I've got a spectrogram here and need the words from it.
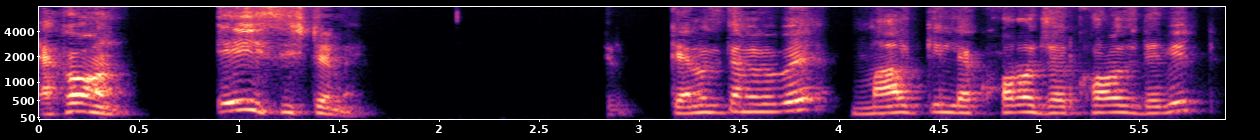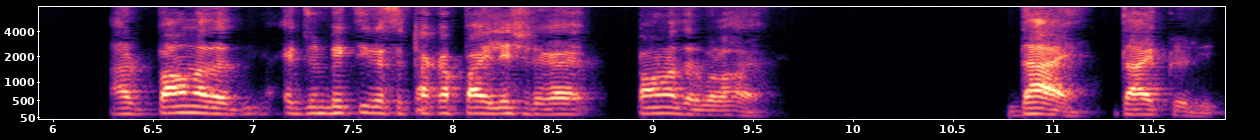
এখন এই সিস্টেমে কেন দিতাম এভাবে? মাল কিনলে খরচ হয়, খরচ ডেবিট আর পাওনাদার, একজন ব্যক্তির কাছে টাকা পাইলে সেটাকে পাওনাদার বলা হয়। দায় দায় ক্রেডিট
